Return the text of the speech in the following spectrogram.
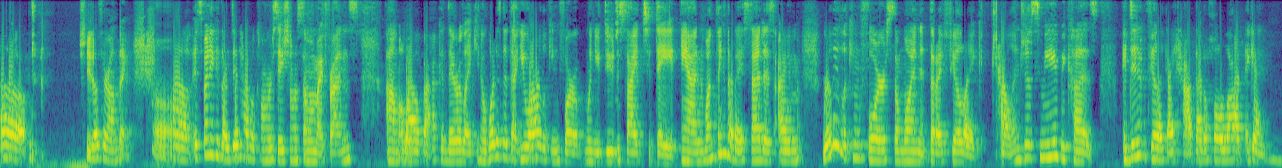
Um, she does her own thing. Uh, it's funny because I did have a conversation with some of my friends um, a while back, and they were like, you know, what is it that you are looking for when you do decide to date? And one thing that I said is, I'm really looking for someone that I feel like challenges me because I didn't feel like I had that a whole lot. Again,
